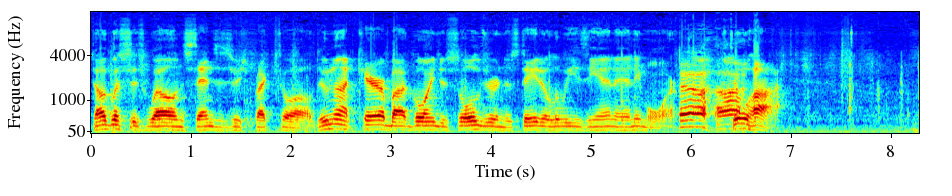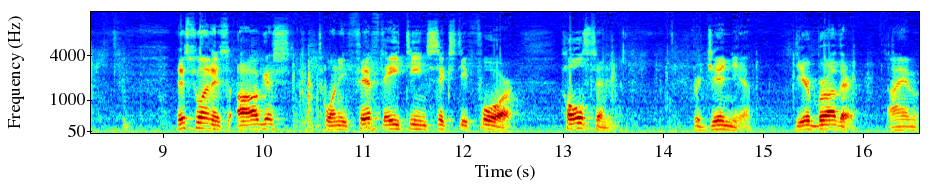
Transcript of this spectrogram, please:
Douglas is well and sends his respect to all. Do not care about going to soldier in the state of Louisiana anymore. Too hot. This one is August 25th, 1864. Holton, Virginia. Dear brother, I am,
